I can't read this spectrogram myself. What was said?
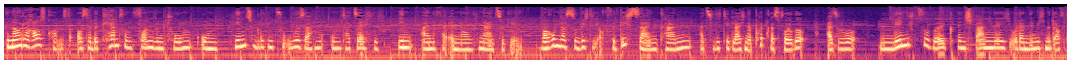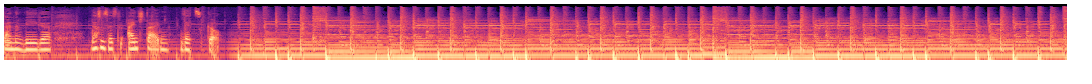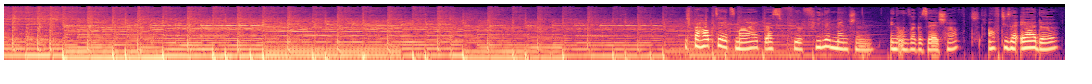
genau da rauskommst, aus der Bekämpfung von Symptomen, um hinzublicken zu Ursachen, um tatsächlich in eine Veränderung hineinzugehen. Warum das so wichtig auch für dich sein kann, erzähle ich dir gleich in der Podcast-Folge. Also lehn dich zurück, entspann dich oder nimm mich mit auf deine Wege. Lass uns jetzt einsteigen. Let's go. Behaupte jetzt mal, dass für viele Menschen in unserer Gesellschaft auf dieser Erde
